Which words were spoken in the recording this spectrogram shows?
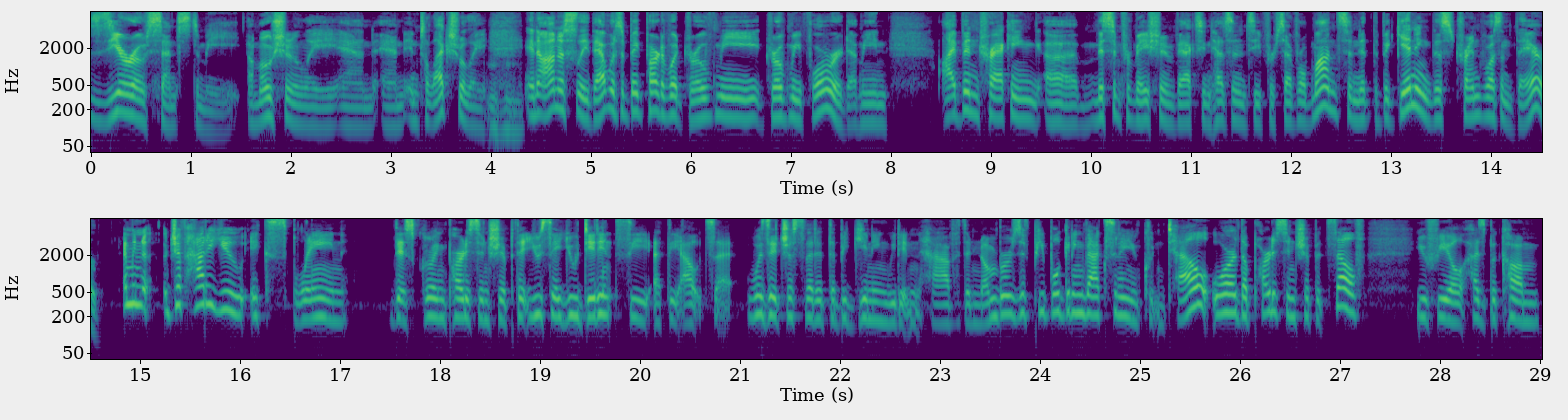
zero sense to me emotionally and and intellectually. Mm-hmm. And honestly, that was a big part of what drove me drove me forward. I mean, I've been tracking uh, misinformation and vaccine hesitancy for several months, and at the beginning, this trend wasn't there. I mean, Jeff, how do you explain this growing partisanship that you say you didn't see at the outset? Was it just that at the beginning we didn't have the numbers of people getting vaccinated, you couldn't tell, or the partisanship itself you feel has become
